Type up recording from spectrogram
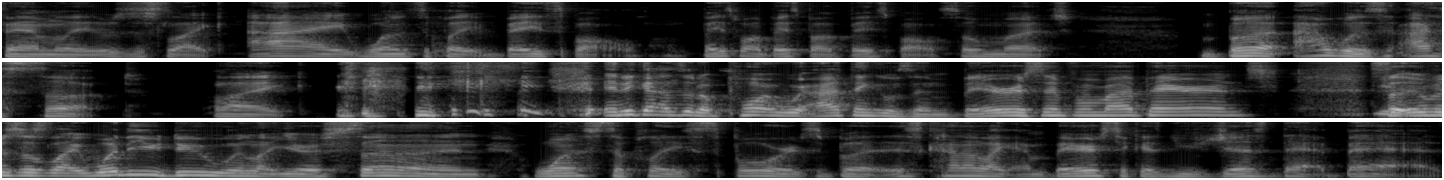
family. It was just like I wanted to play baseball, baseball, baseball, baseball so much, but I was I sucked. Like, and it got to the point where I think it was embarrassing for my parents. So Yeah. it was just like, what do you do when like your son wants to play sports, but it's kind of like embarrassing because you just that bad.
